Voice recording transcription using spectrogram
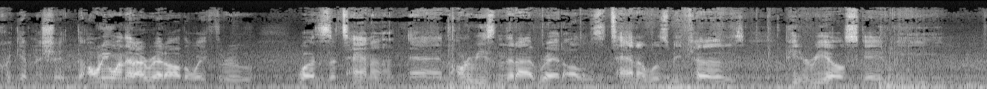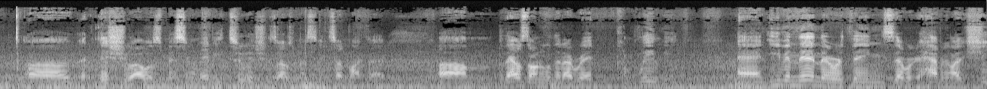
quit giving a shit. The only one that I read all the way through was Zatanna, and the only reason that I read all of Zatanna was because Peter Rios gave me uh, an issue I was missing, or maybe two issues I was missing, something like that. Um, but that was the only one that I read completely. And even then, there were things that were happening. Like she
